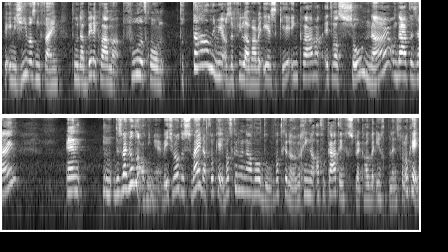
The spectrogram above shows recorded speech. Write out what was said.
de energie was niet fijn. Toen we daar binnenkwamen, voelde het gewoon totaal niet meer als de villa waar we de eerste keer in kwamen. Het was zo naar om daar te zijn. En dus wij wilden al niet meer, weet je wel. Dus wij dachten, oké, wat kunnen we nou wel doen? Wat kunnen we? We gingen advocaat in gesprek, hadden we ingepland van, oké,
